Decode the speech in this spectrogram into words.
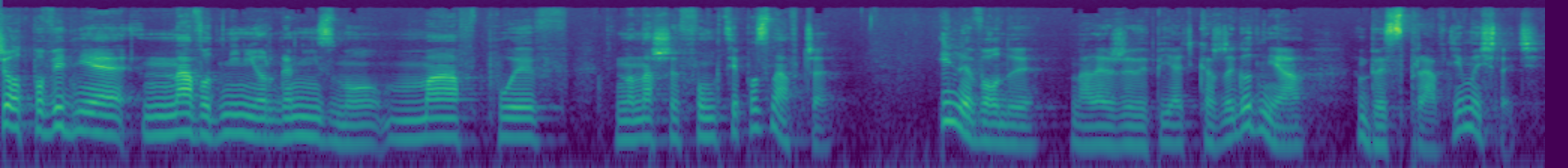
Czy odpowiednie nawodnienie organizmu ma wpływ na nasze funkcje poznawcze? Ile wody należy wypijać każdego dnia, by sprawnie myśleć?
